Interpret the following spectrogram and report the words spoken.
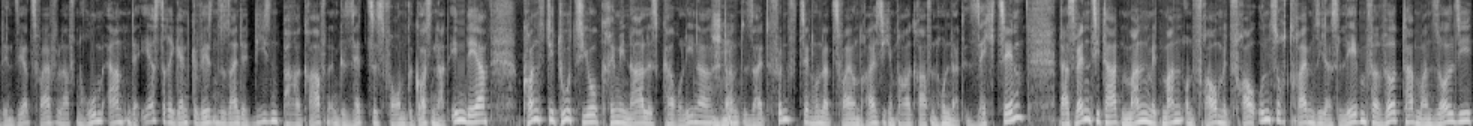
den sehr zweifelhaften Ruhm ernten, der erste Regent gewesen zu sein, der diesen Paragraphen in Gesetzesform gegossen hat. In der Constitutio Criminalis Carolina stand seit 1532 im Paragraphen 116, dass wenn, Zitat, Mann mit Mann und Frau mit Frau Unzucht treiben, sie das Leben verwirkt haben, man soll sie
